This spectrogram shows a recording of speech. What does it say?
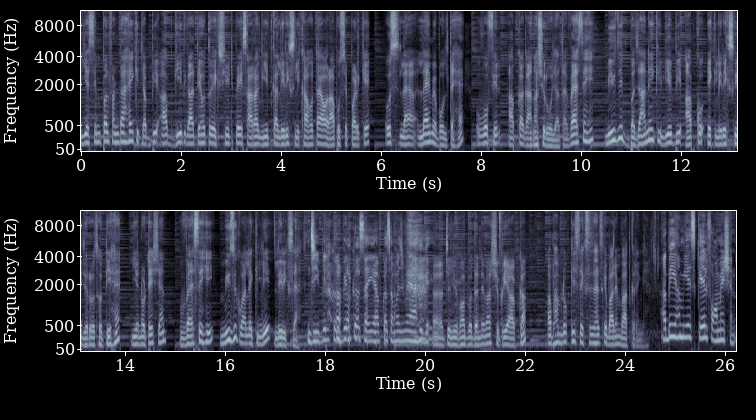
ये सिंपल फंडा है कि जब भी आप गीत गाते हो तो एक शीट पे सारा गीत का लिरिक्स लिखा होता है और आप उसे पढ़ के उस लय में बोलते हैं, वो फिर आपका गाना शुरू हो जाता है। वैसे ही म्यूज़िक बजाने के लिए भी आपको एक लिरिक्स की ज़रूरत होती है, ये नोटेशन वैसे ही म्यूज़िक वाले के लिए लिरिक्स है। जी बिल्कुल बिल्कुल सही आपको समझ में आ ही गई। चलिए बहुत बहुत धन्यवाद शुक्रिया आपका। अब हम लोग किस एक्सरसाइज के बारे में बात करेंगे? अभी हम ये स्केल फॉर्मेशन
